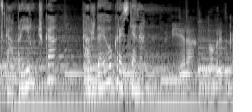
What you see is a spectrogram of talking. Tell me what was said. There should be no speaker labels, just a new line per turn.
Praktická príručka každého kresťana.
Viera do vrecka.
